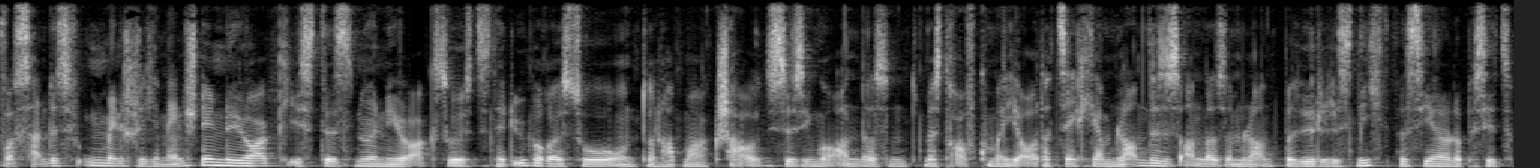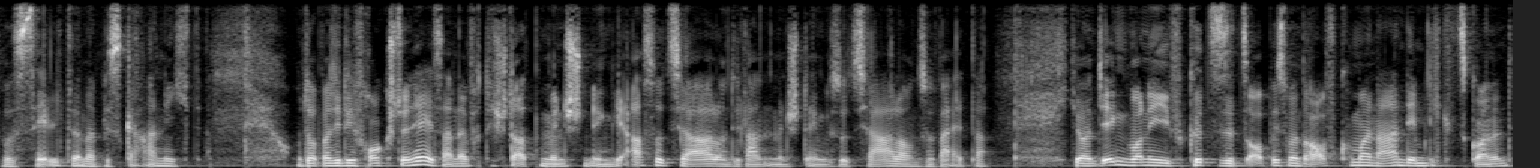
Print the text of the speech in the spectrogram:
was sind das für unmenschliche Menschen in New York? Ist das nur in New York so? Ist das nicht überall so? Und dann hat man geschaut, ist das irgendwo anders? Und man ist draufgekommen, ja, tatsächlich am Land ist es anders. Am Land würde das nicht passieren oder passiert sowas seltener bis gar nicht. Und da hat man sich die Frage gestellt, hey, sind einfach die Stadtmenschen irgendwie asozial und die Landmenschen irgendwie sozialer und so weiter? Ja, und irgendwann, ich kürze es jetzt ab, ist man draufgekommen, nein, an dem liegt es gar nicht.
